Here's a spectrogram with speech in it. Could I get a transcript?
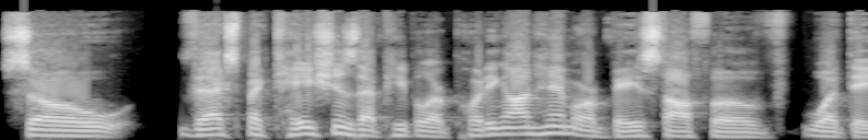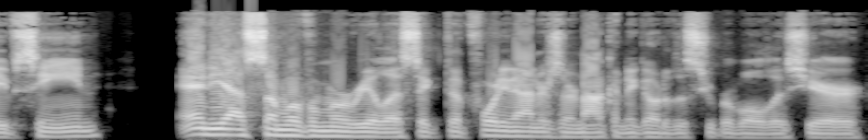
So the expectations that people are putting on him are based off of what they've seen. And yes, some of them are realistic. The 49ers are not going to go to the Super Bowl this year.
